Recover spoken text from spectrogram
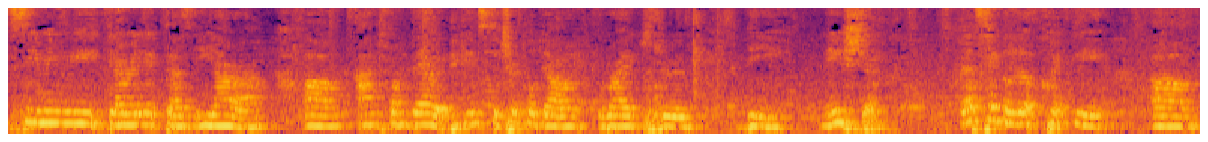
seemingly derelict as Iyara. Um, and from there it begins to trickle down right through the nation. Let's take a look quickly um,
